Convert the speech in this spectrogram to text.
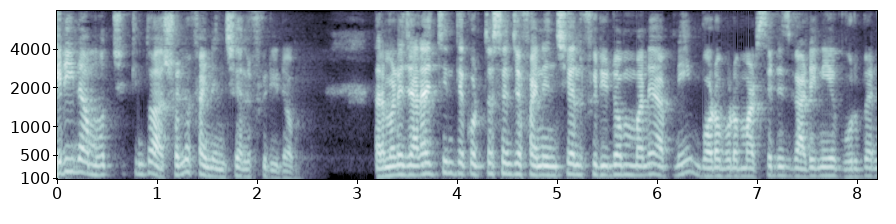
এরই নাম হচ্ছে কিন্তু আসলে ফাইন্যান্সিয়াল ফ্রিডম তার মানে যারাই চিন্তা করতেছেন যে ফাইন্যান্সিয়াল ফ্রিডম মানে আপনি বড় বড় মার্সিডিস গাড়ি নিয়ে ঘুরবেন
